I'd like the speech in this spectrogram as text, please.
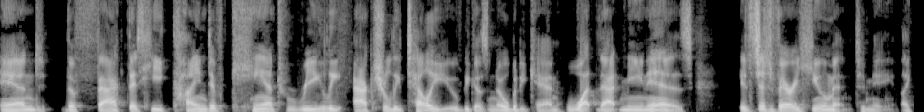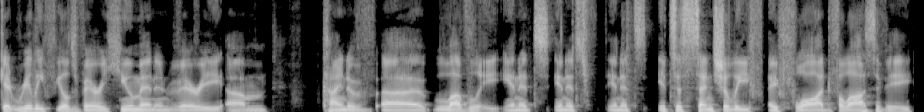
And the fact that he kind of can't really actually tell you, because nobody can, what that mean is, it's just very human to me. Like it really feels very human and very um, kind of uh, lovely in its in its in its it's essentially a flawed philosophy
